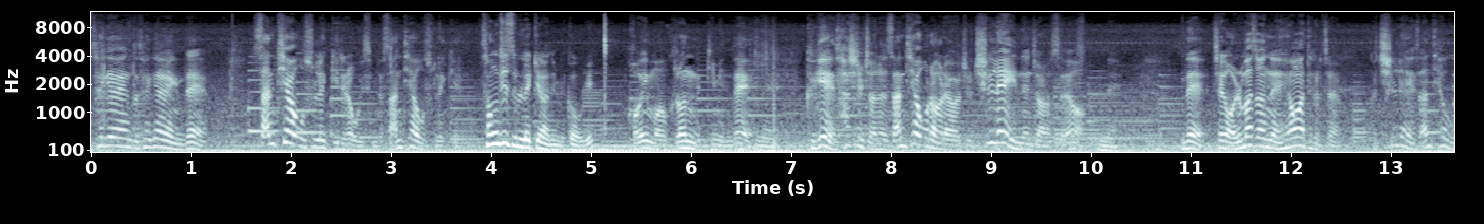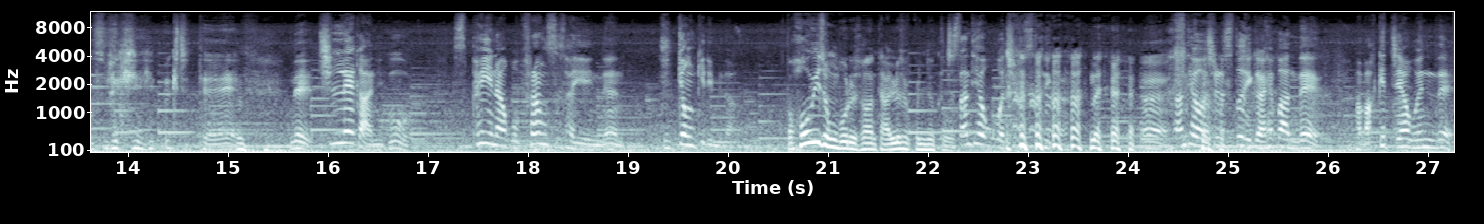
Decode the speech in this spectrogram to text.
세계 여행도 세계 여행인데 산티아고 순례길이라고 있습니다. 산티아고 순례길. 성지 순례길 아닙니까 거기? 거의 뭐 그런 느낌인데 네. 그게 사실 저는 산티아고라 그래가지고 칠레에 있는 줄 알았어요. 네. 근데 제가 얼마 전에 형한테 그랬잖아요. 그 칠레에 산티아고 순례길이 왜 이렇게 좋대. 근데 칠레가 아니고 스페인하고 프랑스 사이에 있는 국경길입니다. 또 허위 정보를 저한테 알려줬군요 또. 저 산티아고가 칠레 수도니까. 네. 네, 산티아고 칠레 수도니까 해봤는데 아 맞겠지 하고 했는데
